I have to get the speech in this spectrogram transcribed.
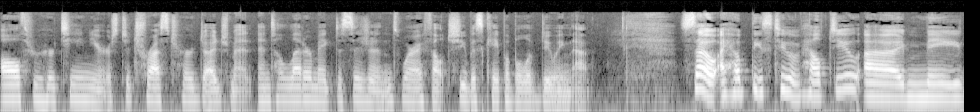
all through her teen years to trust her judgment and to let her make decisions where I felt she was capable of doing that. So I hope these two have helped you. I may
